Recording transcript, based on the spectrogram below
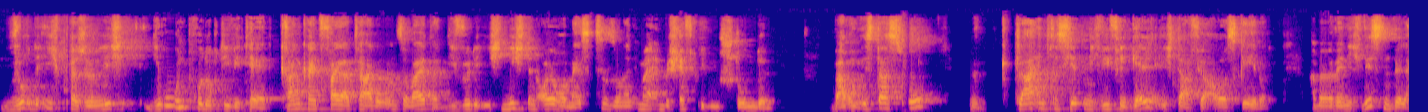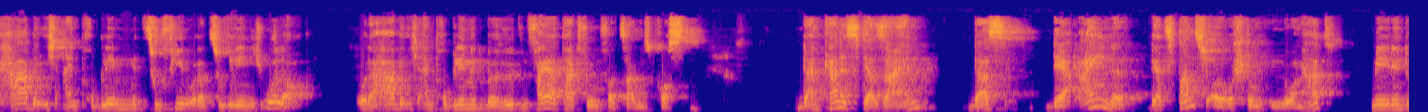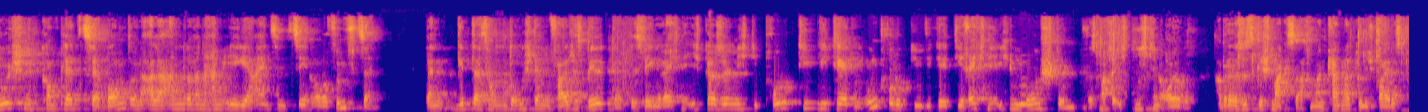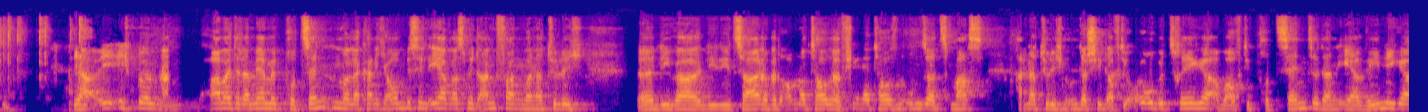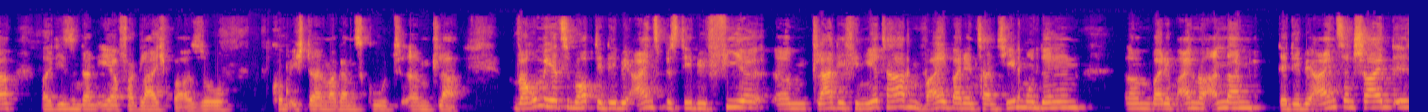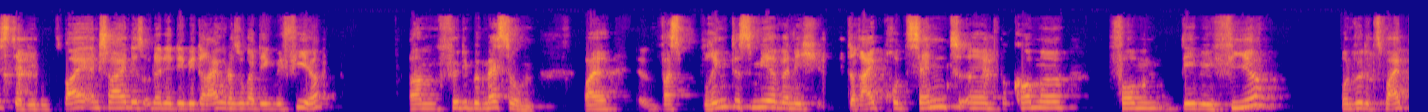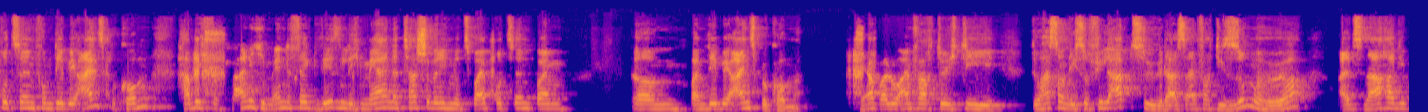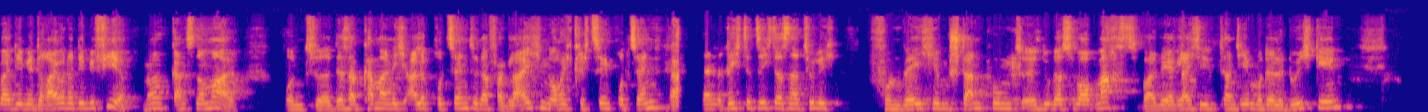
würde ich persönlich die Unproduktivität, Krankheit, Feiertage und so weiter, die würde ich nicht in Euro messen, sondern immer in Beschäftigungsstunden. Warum ist das so? Klar interessiert mich, wie viel Geld ich dafür ausgebe. Aber wenn ich wissen will, habe ich ein Problem mit zu viel oder zu wenig Urlaub oder habe ich ein Problem mit überhöhten Feiertagslohnfortzahlungskosten, dann kann es ja sein, dass der eine, der 20 Euro Stundenlohn hat, mir den Durchschnitt komplett zerbombt und alle anderen haben EG1 in 10,15 Euro dann gibt das unter Umständen ein falsches Bild. Deswegen rechne ich persönlich die Produktivität und Unproduktivität, die rechne ich in Lohnstunden. Das mache ich nicht in Euro. Aber das ist Geschmackssache. Man kann natürlich beides tun. Ja, ich äh, arbeite da mehr mit Prozenten, weil da kann ich auch ein bisschen eher was mit anfangen, weil natürlich äh, die, die, die Zahlen, ob du 300.000 oder 400.000 Umsatz machst, hat natürlich einen Unterschied auf die Eurobeträge, aber auf die Prozente dann eher weniger, weil die sind dann eher vergleichbar. So komme ich da immer ganz gut ähm, klar warum wir jetzt überhaupt den DB1 bis DB4 ähm, klar definiert haben, weil bei den Tantiemenmodellen ähm, bei dem einen oder anderen der DB1 entscheidend ist, der DB2 entscheidend ist oder der DB3 oder sogar DB4 ähm, für die Bemessung. Weil äh, was bringt es mir, wenn ich 3% äh, bekomme vom DB4 und würde 2% vom DB1 bekommen, habe ich wahrscheinlich im Endeffekt wesentlich mehr in der Tasche, wenn ich nur 2% beim ähm, beim DB1 bekomme. Ja, weil du einfach durch die, du hast noch nicht so viele Abzüge, da ist einfach die Summe höher als nachher die bei DB3 oder DB4. Ne? Ganz normal. Und äh, deshalb kann man nicht alle Prozente da vergleichen, noch ich kriege 10 Prozent. Ja. Dann richtet sich das natürlich, von welchem Standpunkt äh, du das überhaupt machst, weil wir ja gleich die Tantiemenmodelle durchgehen.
